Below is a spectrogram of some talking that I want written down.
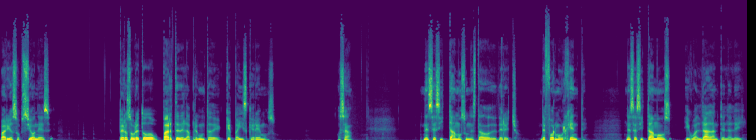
varias opciones, pero sobre todo parte de la pregunta de qué país queremos. O sea, necesitamos un Estado de Derecho de forma urgente. Necesitamos igualdad ante la ley.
